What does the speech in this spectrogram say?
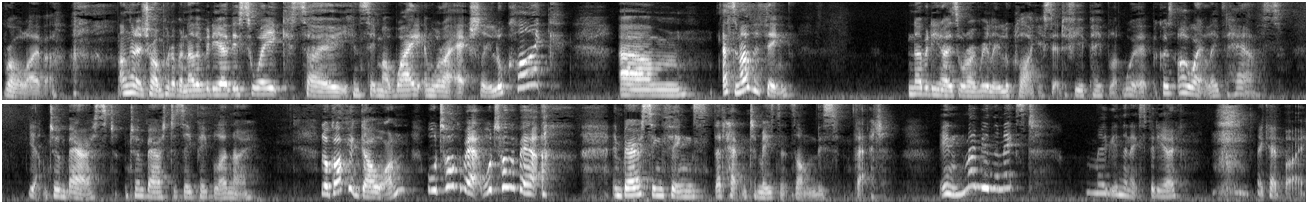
roll over. I'm gonna try and put up another video this week so you can see my weight and what I actually look like. Um, that's another thing. Nobody knows what I really look like except a few people at work because I won't leave the house. Yeah, I'm too embarrassed. I'm too embarrassed to see people I know. Look, I could go on. We'll talk about we'll talk about embarrassing things that happened to me since I'm this fat. In maybe in the next maybe in the next video. okay, bye.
